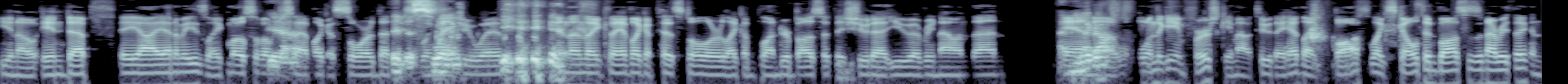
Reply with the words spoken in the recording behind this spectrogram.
you know in depth AI enemies. Like most of them just have like a sword that They they, just swing, at you with. and then like they have like a pistol or like a blunderbuss that they shoot at you every now and then. I mean, I And uh, when the game first came out too, they had like boss, like skeleton bosses and everything, and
